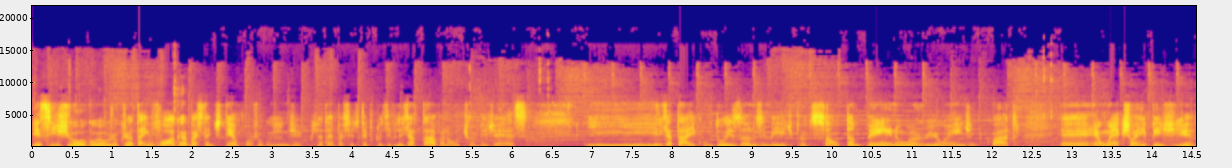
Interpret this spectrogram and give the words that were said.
Esse jogo é um jogo que já está em voga há bastante tempo, é um jogo indie, que já está em bastante tempo, inclusive ele já estava na última BGS. E ele já está aí com dois anos e meio de produção, também no Unreal Engine 4. É, é um action RPG,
